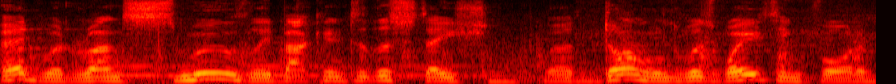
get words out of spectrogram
Edward ran smoothly back into the station, where Donald was waiting for him.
